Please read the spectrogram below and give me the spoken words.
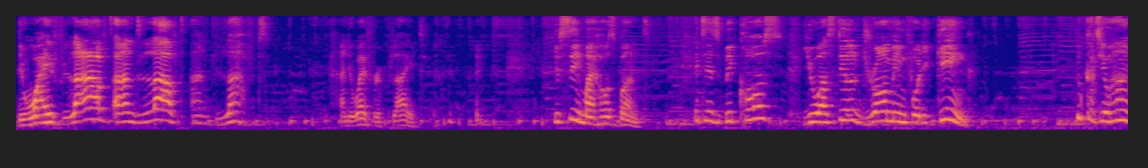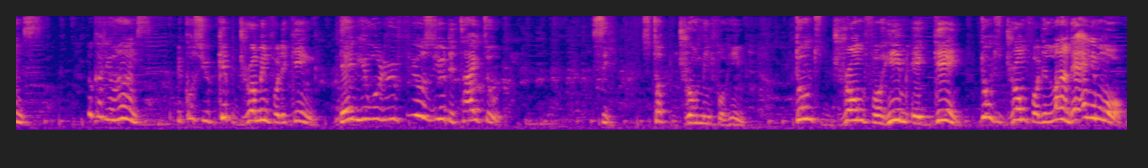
The wife laughed and laughed and laughed. And the wife replied, You see, my husband, it is because you are still drumming for the king. Look at your hands. Look at your hands. Because you keep drumming for the king, then he will refuse you the title. See, stop drumming for him. Don't drum for him again. Don't drum for the land anymore.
